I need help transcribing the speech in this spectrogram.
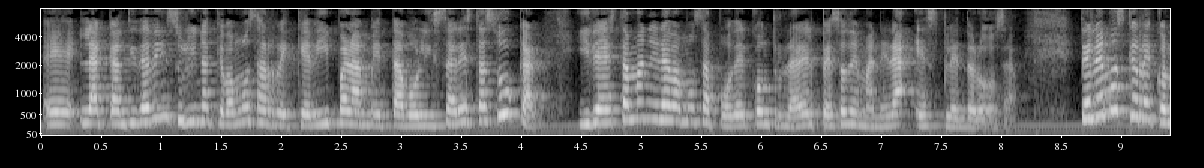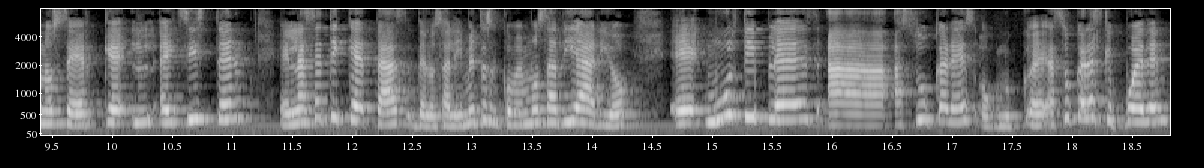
eh, la cantidad de insulina que vamos a requerir para metabolizar este azúcar y de esta manera vamos a poder controlar el peso de manera esplendorosa. Tenemos que reconocer que existen en las etiquetas de los alimentos que comemos a diario eh, múltiples azúcares o eh, azúcares que pueden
